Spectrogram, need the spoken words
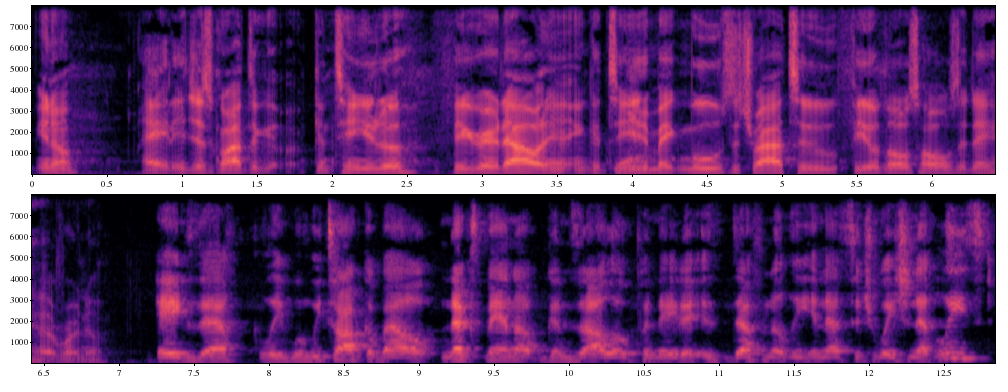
you know, hey, they're just going to have to continue to figure it out and, and continue Yeah. to make moves to try to fill those holes that they have right now. Exactly. When we talk about next man up, Gonzalo Pineda is definitely in that situation. At least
